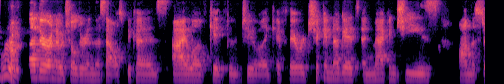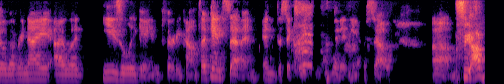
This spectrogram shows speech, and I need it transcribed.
Really? Glad there are no children in this house because I love kid food too. Like if there were chicken nuggets and mac and cheese on the stove every night, I would easily gain 30 pounds. I've gained seven in the six weeks I've been in here. So um, See, I've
